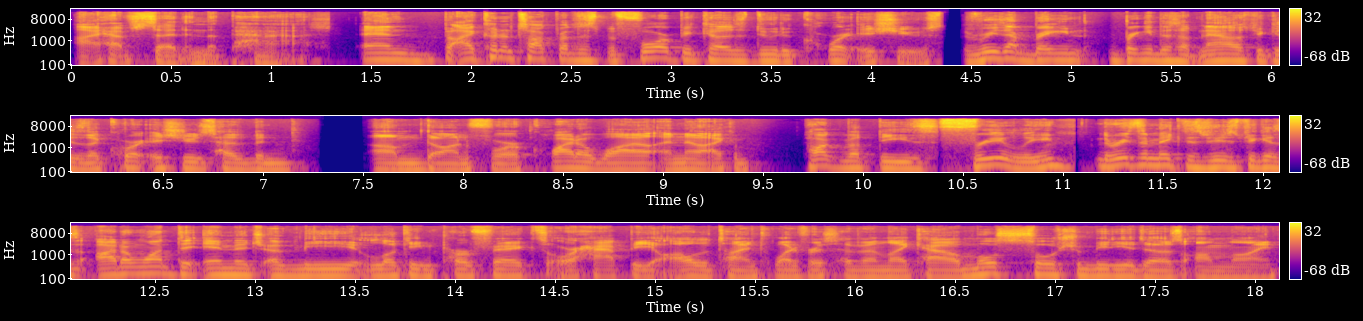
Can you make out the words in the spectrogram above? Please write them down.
I have said in the past. And I couldn't talk about this before because due to court issues. The reason I'm bringing bringing this up now is because the court issues has been um, done for quite a while, and now I can talk about these freely. The reason I make this video is because I don't want the image of me looking perfect or happy all the time 24 7 like how most social media does online.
